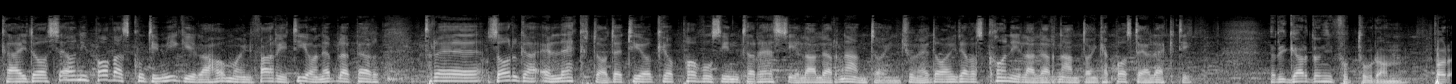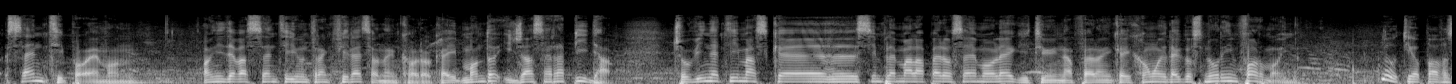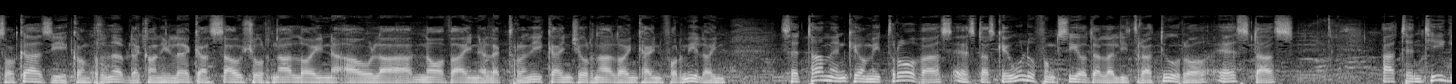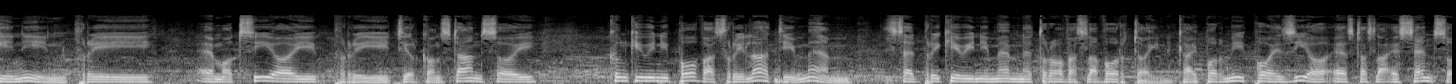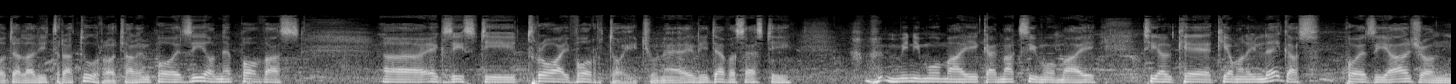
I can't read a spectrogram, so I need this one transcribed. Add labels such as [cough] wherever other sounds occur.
Kaj do, se oni povas kutimigi la homojn fari tion, eble per tre zorga electo de tio che povus interesi la lernantoin, ciune, do oni devas coni la lernantoin, che poste electi rigardoni futuron. Por senti poemon, oni devas senti un tranquillezon en ancora, kai mondo iĝas rapida. Ĉu vi ne timas, ke eh, simple malapero emo legi tiujn aferojn kaj homoj legos nur informojn? Nu, tio povas okazi, kompreneble, ke ni legas aŭ ĵurnalojn aŭ la novajn elektronikajn ĵurnalojn kaj informilojn, sed tamen kio mi trovas estas ke unu funkcio de la literaturo estas attentigi nin pri emozioi, pri circonstansoi, cun kiwi ni povas rilati mem, sed pri kiwi ni mem ne trovas la vortoin, cae por mi poesio estas la essenso de la literaturo, char in poesio ne povas uh, existi troai vortoi, cune, ili devas esti [laughs] minimumai kai maximumai tiel ke kiam oni legas poesiajon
